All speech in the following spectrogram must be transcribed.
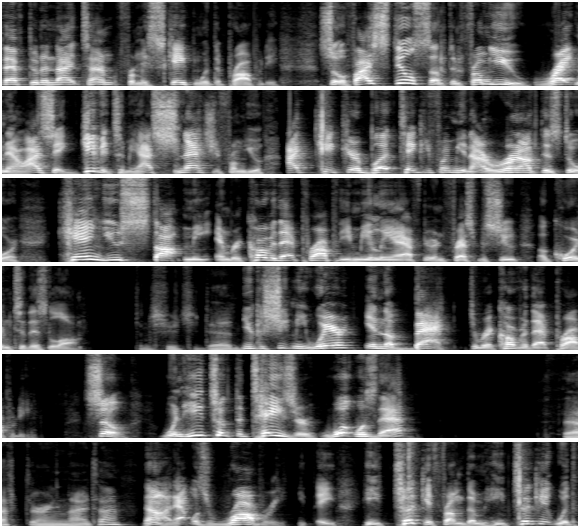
theft during the nighttime from escaping with the property. So if I steal something from you right now, I say, give it to me. I snatch it from you. I kick your butt, take it from you, and I run out this door. Can you stop me and recover that property immediately after in fresh pursuit according to this law? Can shoot you dead. You can shoot me where? In the back to recover that property. So when he took the taser, what was that? Theft during nighttime? Nah, that was robbery. He, he took it from them. He took it with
